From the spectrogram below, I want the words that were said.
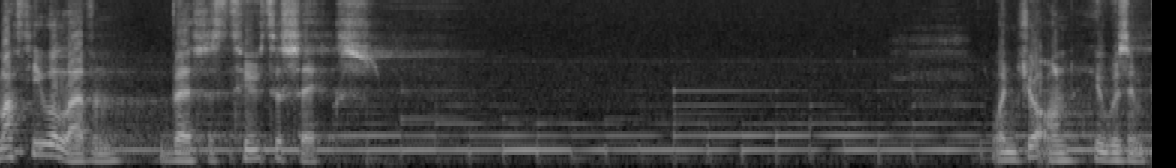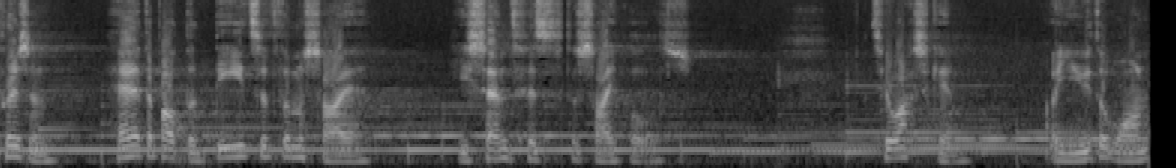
Matthew 11, verses 2 to 6. When John, who was in prison, heard about the deeds of the Messiah, he sent his disciples to ask him, Are you the one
